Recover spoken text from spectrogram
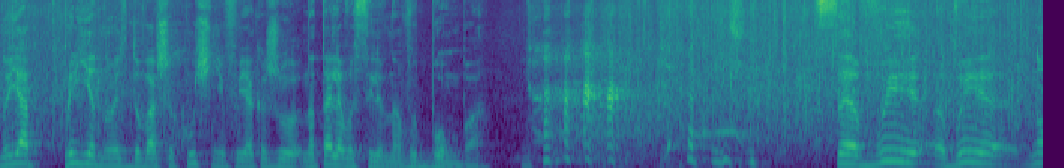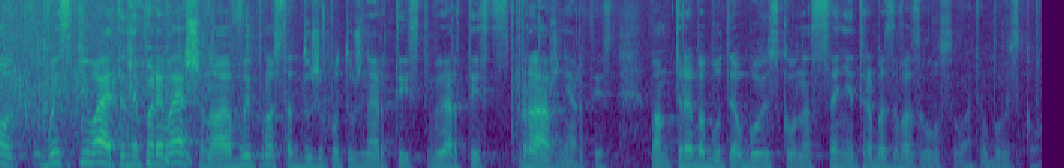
Ну я приєднуюсь до ваших учнів, і я кажу, Наталя Васильівна, ви бомба. Це ви, ви, ну, ви співаєте неперевершено, а ви просто дуже потужний артист. Ви артист, справжній артист. Вам треба бути обов'язково на сцені, і треба за вас голосувати. Обов'язково.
